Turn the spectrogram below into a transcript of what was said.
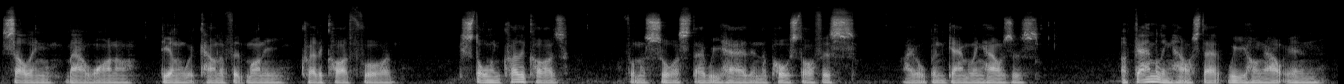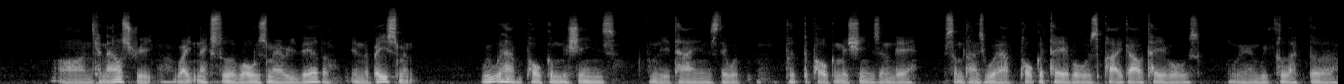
selling marijuana, dealing with counterfeit money, credit card fraud, stolen credit cards from a source that we had in the post office. I opened gambling houses. A gambling house that we hung out in on Canal Street, right next to the Rosemary Theater in the basement. We would have poker machines from the Italians. They would put the poker machines in there. Sometimes we have poker tables, pai gow tables, where we collect the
